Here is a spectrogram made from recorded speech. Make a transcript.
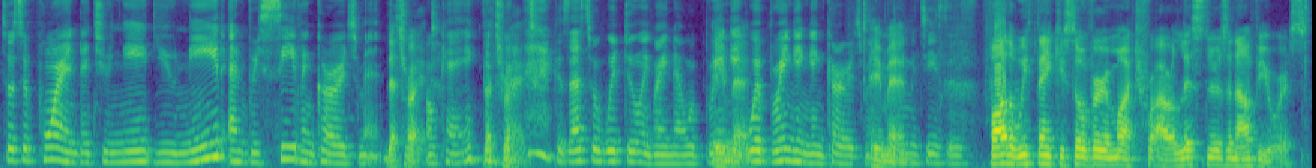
So it's important that you need you need and receive encouragement. That's right. Okay. That's right. Because that's what we're doing right now. We're bringing Amen. we're bringing encouragement. In the Amen. name of Jesus. Father, we thank you so very much for our listeners and our viewers.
